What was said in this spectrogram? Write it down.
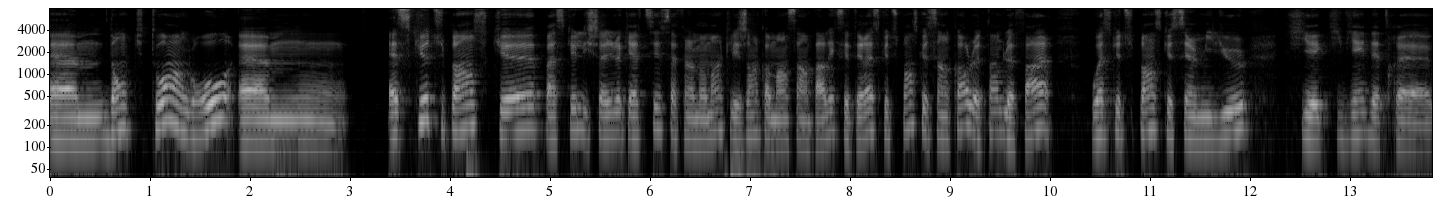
Euh, donc, toi, en gros, euh, est-ce que tu penses que, parce que les chalets locatifs, ça fait un moment que les gens commencent à en parler, etc., est-ce que tu penses que c'est encore le temps de le faire ou est-ce que tu penses que c'est un milieu qui, vient d'être euh,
